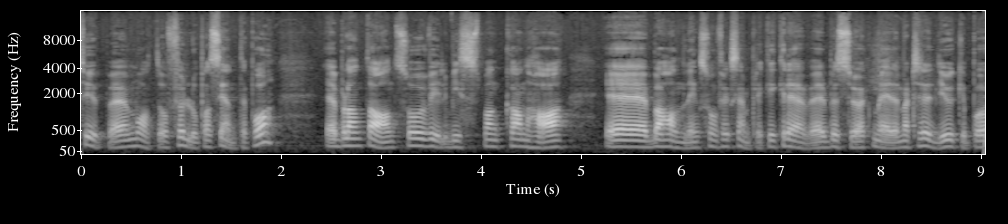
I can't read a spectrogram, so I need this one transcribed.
type måte å følge opp pasienter på. Eh, blant annet så vil, hvis man kan ha eh, behandling som f.eks. ikke krever besøk mer enn hver tredje uke på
